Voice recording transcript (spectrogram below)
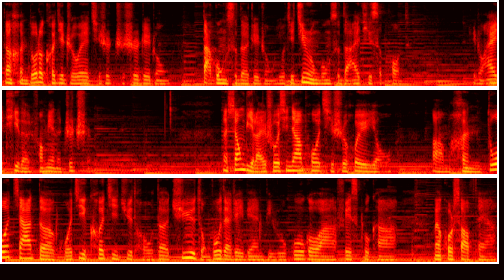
但很多的科技职位其实只是这种大公司的这种，尤其金融公司的 IT support，这种 IT 的方面的支持。那相比来说，新加坡其实会有。啊，很多家的国际科技巨头的区域总部在这边，比如 Google 啊、Facebook 啊、Microsoft 呀。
